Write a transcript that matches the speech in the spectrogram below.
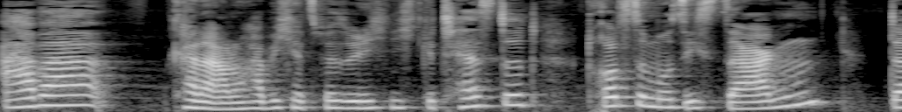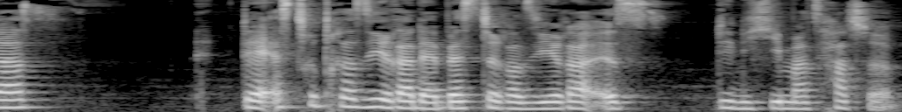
Aber, keine Ahnung, habe ich jetzt persönlich nicht getestet. Trotzdem muss ich sagen, dass der Estrid-Rasierer der beste Rasierer ist, den ich jemals hatte.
